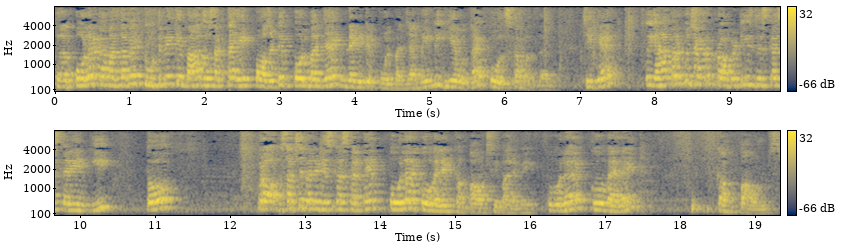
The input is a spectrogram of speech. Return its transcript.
पोलर का मतलब है टूटने के बाद हो सकता है एक पॉजिटिव पोल बन जाए नेगेटिव पोल बन जाए। मेनली ये होता है पोल्स का मतलब। ठीक है? तो यहाँ पर कुछ अगर प्रॉपर्टीज़ डिस्कस करें इनकी तो सबसे पहले डिस्कस करते हैं पोलर कोवेलेंट कंपाउंड्स के बारे में। पोलर कोवेलेंट कंपाउंड्स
